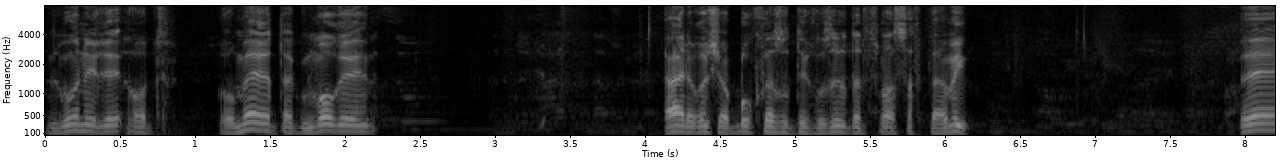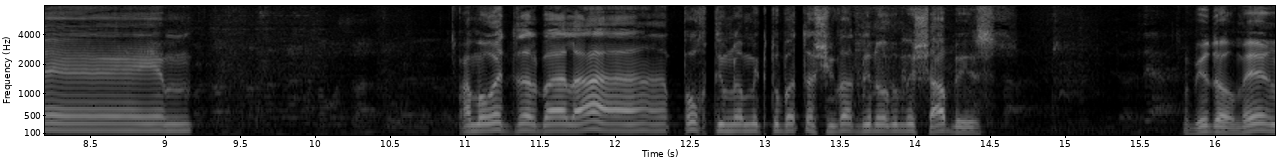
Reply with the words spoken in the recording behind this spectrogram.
בואו נראה עוד. אומרת הגמורה, אה, אני רואה שהבוקרה הזאת חוזרת על עצמה סך פעמים. ו... המורדת על בעלה, פוחתים לה מכתובת השבעת גנורים לשבס. רבי יהודה אומר,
